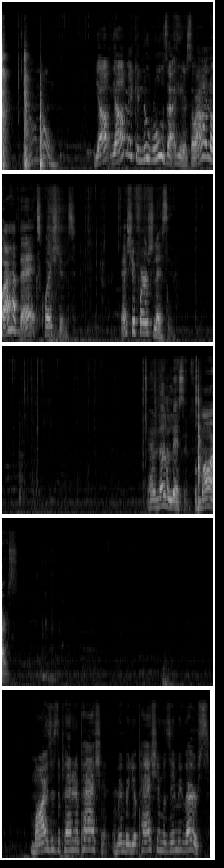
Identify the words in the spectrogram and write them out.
I don't know. Y'all y'all making new rules out here, so I don't know. I have to ask questions. That's your first lesson. And another lesson for Mars. Mars is the planet of passion. Remember, your passion was in reverse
